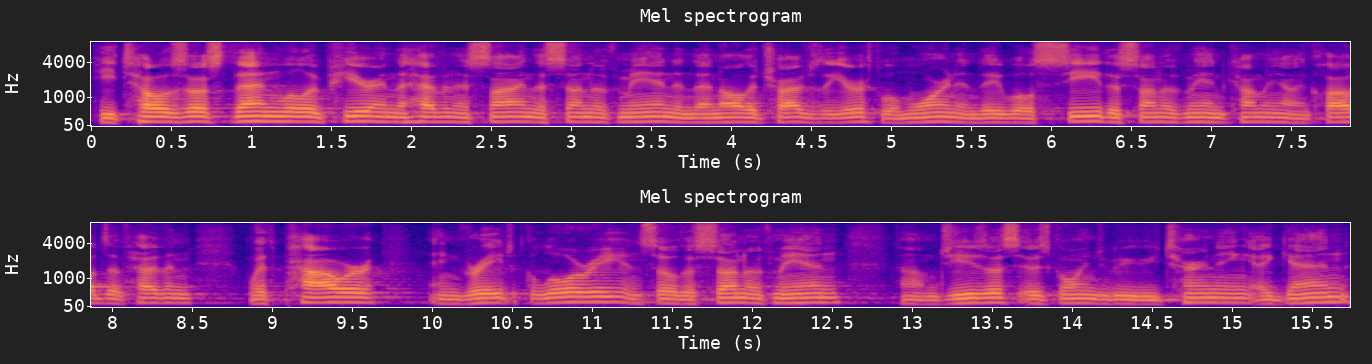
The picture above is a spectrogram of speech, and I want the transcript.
he tells us, Then will appear in the heaven a sign, the Son of Man, and then all the tribes of the earth will mourn, and they will see the Son of Man coming on clouds of heaven with power and great glory. And so the Son of Man, um, Jesus, is going to be returning again.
